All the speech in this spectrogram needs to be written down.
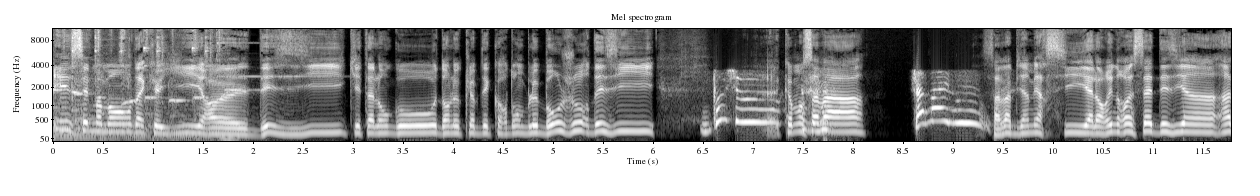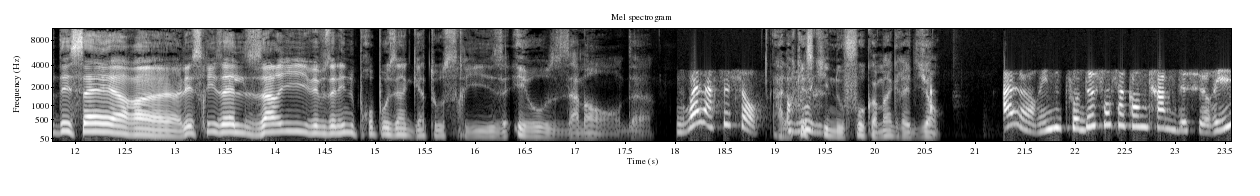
Et c'est le moment d'accueillir euh, Daisy qui est à Longo dans le club des cordons bleus. Bonjour Daisy. Bonjour. Euh, comment ça va? Ça va et vous? Ça va bien, merci. Alors une recette Daisy, un, un dessert. Euh, Les cerises, elles arrivent et vous allez nous proposer un gâteau cerise et aux amandes. Voilà, c'est ça. Alors qu'est-ce qu'il nous faut comme ingrédient? Alors, il nous faut 250 grammes de cerises,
